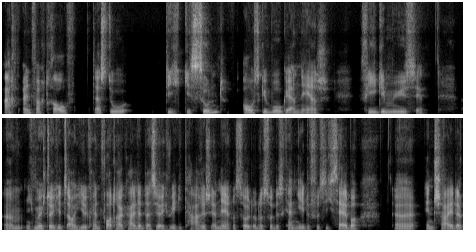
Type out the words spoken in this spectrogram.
acht einfach drauf, dass du dich gesund, ausgewogen ernährst. Viel Gemüse. Ähm, ich möchte euch jetzt auch hier keinen Vortrag halten, dass ihr euch vegetarisch ernähren sollt oder so. Das kann jeder für sich selber äh, entscheiden.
